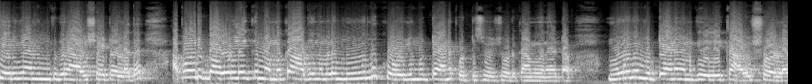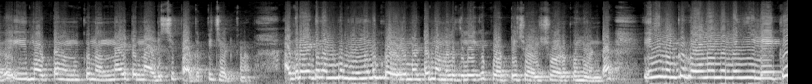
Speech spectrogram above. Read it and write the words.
ചേരുവയാണ് നമുക്ക് ഇതിന് ആവശ്യമായിട്ടുള്ളത്. അപ്പൊ ഒരു ബൗളിലേക്ക് നമുക്ക് ആദ്യം നമ്മൾ മൂന്ന് കോഴിമുട്ടയാണ് പൊട്ടിച്ചൊഴിച്ചു കൊടുക്കാൻ പോകുന്നത് കേട്ടോ. മൂന്ന് മുട്ടയാണ് നമുക്ക് ഇതിലേക്ക് ആവശ്യമുള്ളത് ഈ മുട്ട നമുക്ക് നന്നായിട്ടൊന്ന് അടിച്ച് പതപ്പിച്ചെടുക്കണം. അതിനായിട്ട് നമുക്ക് മൂന്ന് കോഴിമുട്ട നമ്മൾ ഇതിലേക്ക് പൊട്ടിച്ചൊഴിച്ചു കൊടുക്കുന്നുണ്ട്. ഇനി നമുക്ക് വേണമെന്നുണ്ടെങ്കിൽ ഇതിലേക്ക്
